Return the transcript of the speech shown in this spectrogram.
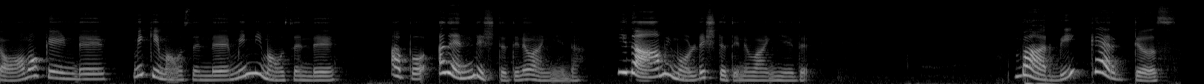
ടോമൊക്കെ ഉണ്ട് മിക്കി മൗസ് ഉണ്ട് മിന്നി മൗസ് ഉണ്ട്. അപ്പോൾ അത് എന്റെ ഇഷ്ടത്തിന് വാങ്ങിയതാ. ഇത് ആമി മോളുടെ ഇഷ്ടത്തിന് വാങ്ങിയത്. Barbie characters.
